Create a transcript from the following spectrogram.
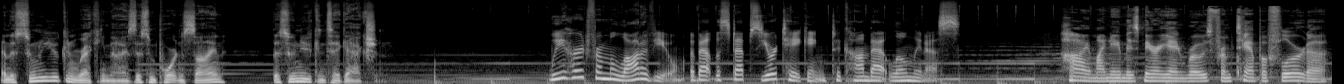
and the sooner you can recognize this important sign, the sooner you can take action. We heard from a lot of you about the steps you're taking to combat loneliness. Hi, my name is Marianne Rose from Tampa, Florida.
